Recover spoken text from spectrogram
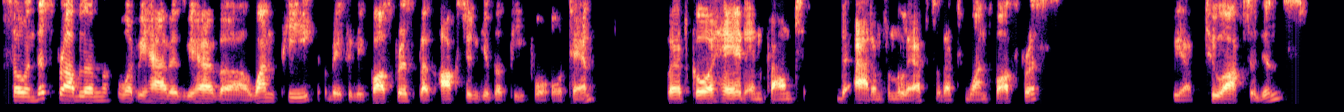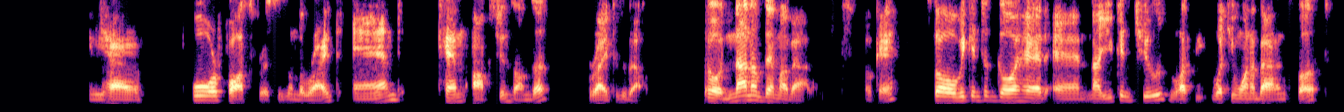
so in this problem, what we have is we have uh, 1p, basically phosphorus plus oxygen gives us P4O10. Let's go ahead and count the atoms on the left. So that's one phosphorus. We have two oxygens. We have four phosphoruses on the right and 10 oxygens on the right as well. So none of them are balanced, okay? So we can just go ahead and now you can choose what, what you want to balance first.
